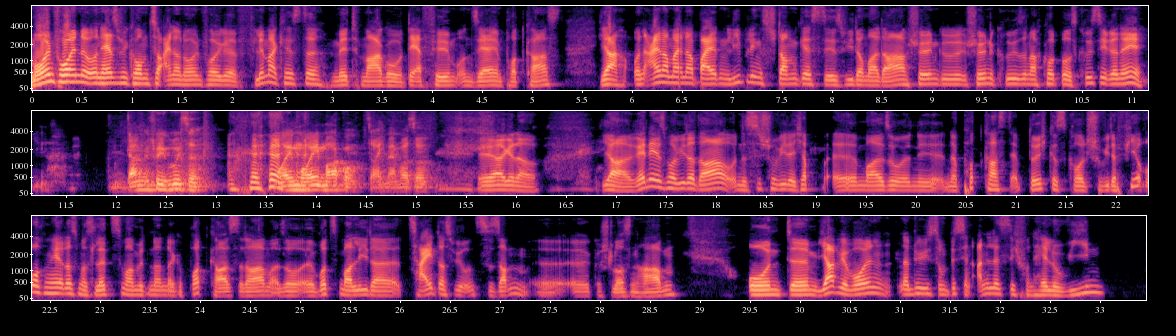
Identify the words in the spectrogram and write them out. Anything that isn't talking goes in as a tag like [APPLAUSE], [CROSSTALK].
Moin Freunde und herzlich willkommen zu einer neuen Folge Flimmerkiste mit Margot, der Film- und Serienpodcast. Ja, und einer meiner beiden Lieblingsstammgäste ist wieder mal da. Schön, schöne Grüße nach Cottbus. Grüß dich, René. Danke für die Grüße. [LAUGHS] moin, moin, Marco, sag ich mir einfach so. Ja, genau. Ja, René ist mal wieder da und es ist schon wieder, ich habe äh, mal so in, die, in der Podcast-App durchgescrollt, schon wieder vier Wochen her, dass wir das letzte Mal miteinander gepodcastet haben. Also äh, wird es mal wieder Zeit, dass wir uns zusammengeschlossen äh, äh haben. Und ähm, ja, wir wollen natürlich so ein bisschen anlässlich von Halloween,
